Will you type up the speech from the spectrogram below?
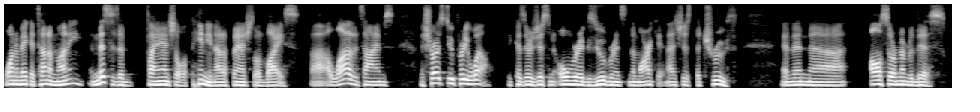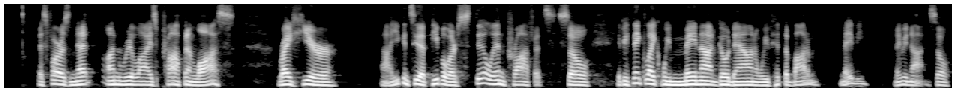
want to make a ton of money, and this is a financial opinion, not a financial advice, uh, a lot of the times the shorts do pretty well because there's just an over exuberance in the market. And that's just the truth. And then uh, also remember this as far as net unrealized profit and loss, right here, uh, you can see that people are still in profits. So if you think like we may not go down and we've hit the bottom, maybe, maybe not. So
